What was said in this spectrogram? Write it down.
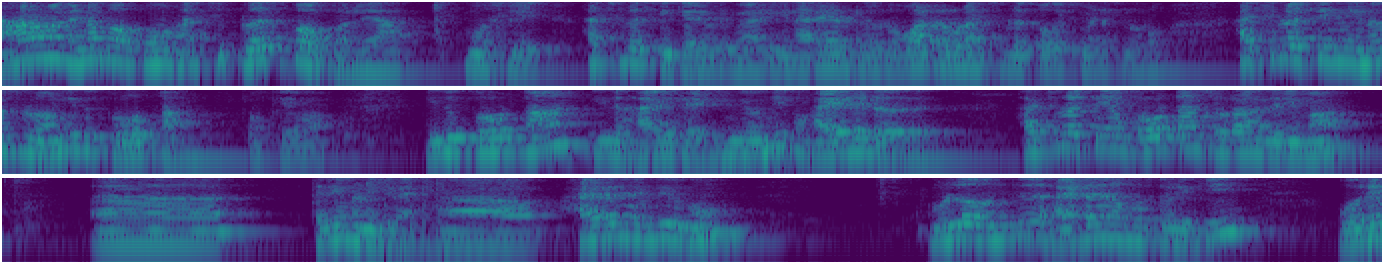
நார்மலாக என்ன பார்ப்போம்? ஹச் பிளஸ் பார்ப்போம் இல்லையா? மோஸ்ட்லி ஹச் பிளஸ் கேள்விப்படுங்க அடிக்க நிறைய இடத்துல வாட்டர் கூட H plus O H minus வரும். ஹச் பிளஸ் என்ன சொல்லுவாங்க? இது புரோட்டான் ஓகேவா இது புரோட்டான் இது ஹைட்ரைட் இங்க வந்து இப்போ ஹைட்ரைட் வருது. ஹச் பிளஸ் ஏன் புரோட்டான் சொல்றாங்க தெரியுமா? தெரியும் நினைக்கிறேன். ஹைட்ரஜன் எப்படி இருக்கும்? உள்ள வந்து ஹைட்ரஜனை பொறுத்த வரைக்கும் ஒரே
